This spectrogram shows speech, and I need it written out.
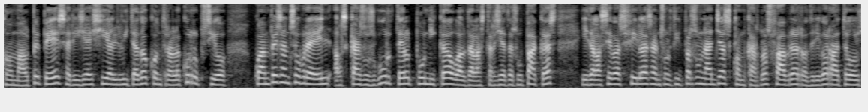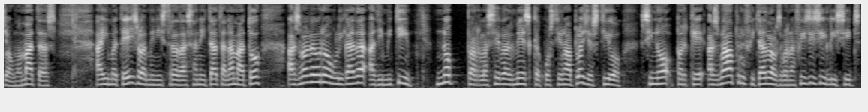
com el PP s'erigeixi el lluitador contra la corrupció quan pesen sobre ell els casos Gürtel, Púnica o el de les targetes opaques i de les seves files han sortit personatges com Carlos Fabra, Rodrigo Rato o Jaume Mates. Ahir mateix la ministra de Sanitat, Ana Mato, es va veure obligada a dimitir, no per la seva més que qüestionable gestió, sinó perquè es va aprofitar dels beneficis il·lícits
